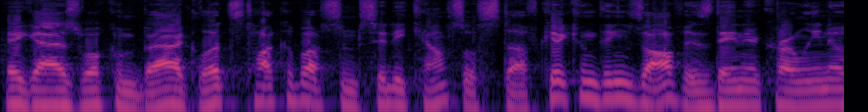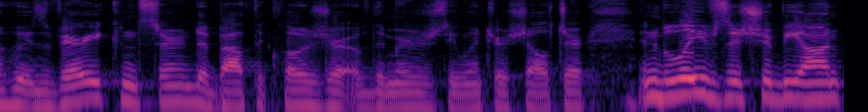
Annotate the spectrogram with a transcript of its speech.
Hey guys, welcome back. Let's talk about some city council stuff. Kicking things off is Dana Carlino, who is very concerned about the closure of the emergency winter shelter and believes it should be on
